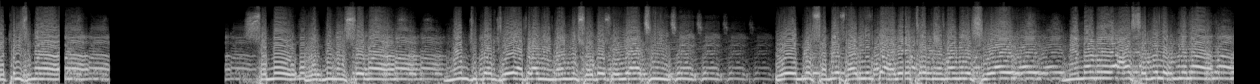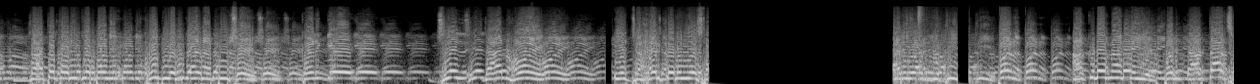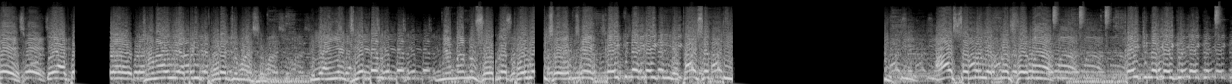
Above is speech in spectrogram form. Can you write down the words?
ચોત્રીસમાં સમૂહ લગ્ન મંચ પર જે આપણા મહેમાનનું સ્વાગત કર્યા છીએ એ એમનો સમય ફાળવી તો આવ્યા છે મહેમાનો સિવાય. મહેમાનોએ આ સમૂહ લગ્નમાં દાતા તરીકે પણ ખૂબ યોગદાન આપ્યું છે. કારણ કે જે દાન હોય, એ જાહેર કરવું એ સારી વાત નથી. પણ આંકડો ના કહીએ, પણ દાતા છે, એ આપણે જણાવવી આપણી ફરજમાં છે એટલે અહીંયા જે પણ મહેમાનનું સ્વાગત થઈ રહ્યું છે, એમને કંઈક ને કંઈક યથાશક્તિ. આ સમય લગ્નોત્સવમાં કંઈક ને કંઈક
